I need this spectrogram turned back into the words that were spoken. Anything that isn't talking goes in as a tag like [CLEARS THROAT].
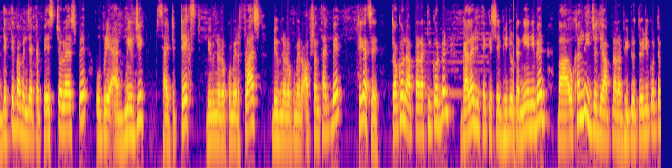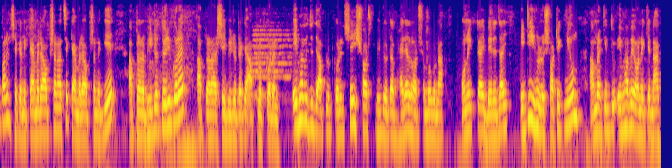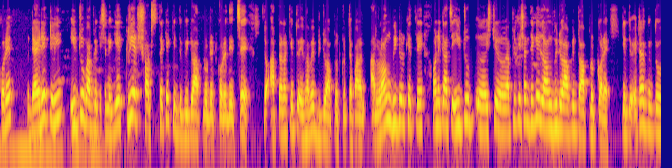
দেখতে পাবেন যে একটা পেজ চলে আসবে, উপরে অ্যাড মিউজিক সাইটে টেক্সট বিভিন্ন রকমের ফ্লাশ বিভিন্ন রকমের অপশান থাকবে, ঠিক আছে? তখন আপনারা কি করবেন? গ্যালারি থেকে সেই ভিডিওটা নিয়ে নেবেন বা ওখানেই যদি আপনারা ভিডিও তৈরি করতে পারেন, সেখানে ক্যামেরা অপশান আছে। ক্যামেরা অপশানে গিয়ে আপনারা ভিডিও তৈরি করে আপনারা সেই ভিডিওটাকে আপলোড করেন। এইভাবে যদি আপলোড করেন, সেই শর্টস ভিডিওটা ভাইরাল হওয়ার সম্ভাবনা অনেকটাই বেড়ে যায়। এটি হলো সঠিক নিয়ম। আমরা কিন্তু এভাবে অনেকে না করে ডাইরেক্টলি ইউটিউব অ্যাপ্লিকেশনে গিয়ে ক্রিয়েট শর্টস থেকে কিন্তু ভিডিও আপলোডেড করে দিচ্ছে। তো আপনারা কিন্তু এভাবে ভিডিও আপলোড করতে পারেন। আর লং ভিডিওর ক্ষেত্রে অনেকে আছে ইউটিউব অ্যাপ্লিকেশন থেকেই লং ভিডিও কিন্তু আপলোড করে। কিন্তু এটাও কিন্তু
